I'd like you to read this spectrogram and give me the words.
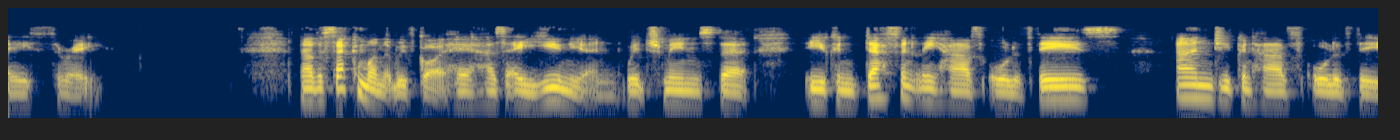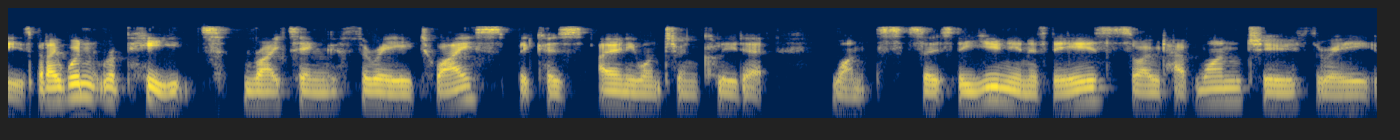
a 3. Now, the second one that we've got here has a union, which means that you can definitely have all of these and you can have all of these. But I wouldn't repeat writing 3 twice because I only want to include it once. So it's the union of these. So I would have one, two, three,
